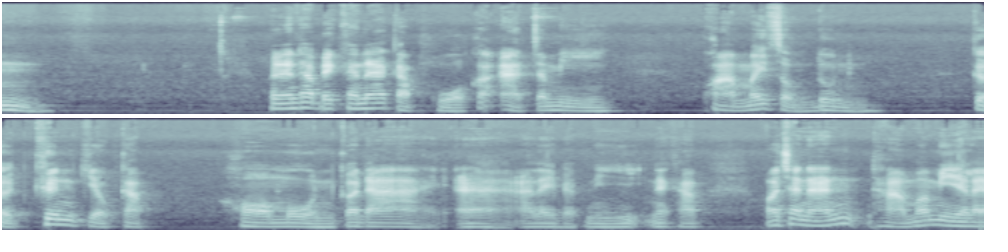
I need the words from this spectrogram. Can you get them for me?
อืม เพราะฉะนั้นถ้าเบคคาน่ากับหัวก็อาจจะมีความไม่สมดุล เกิดขึ้นเกี่ยวกับฮอร์โมนก็ได้อ่าอะไรแบบนี้นะครับ เพราะฉะนั้นถามว่ามีอะไร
